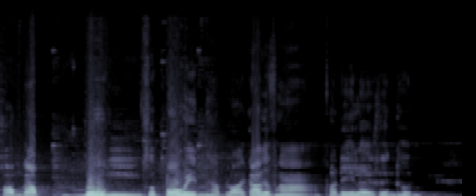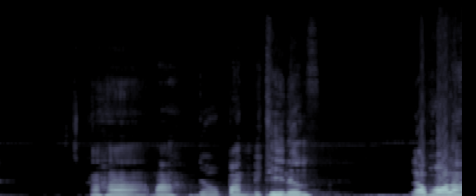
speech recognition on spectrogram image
พร้อมกับบูมซุปเปอร์วินครับร้อยเก้าสิบห้าพอดีเลยคืนทุนฮ่าฮ่ามา เดี๋ยวปั่นอีกทีนึง แล้วพอละ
